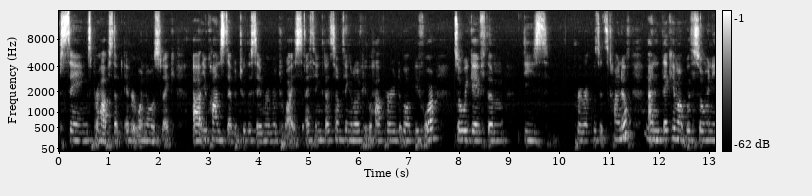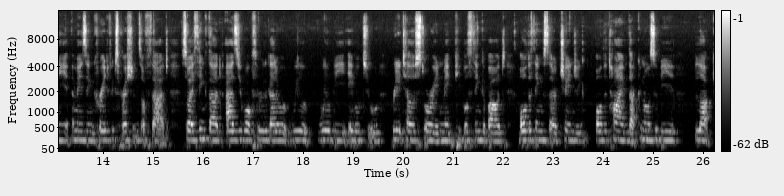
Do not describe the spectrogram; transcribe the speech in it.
sayings, perhaps, that everyone knows, like uh, you can't step into the same river twice. I think that's something a lot of people have heard about before. So we gave them these prerequisites kind of. And they came up with so many amazing creative expressions of that. So i think that as you walk through the gallery we'll we'll be able to really tell a story and make people think about all the things that are changing all the time. That can also be luck.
